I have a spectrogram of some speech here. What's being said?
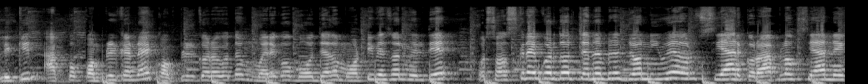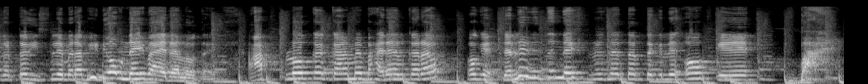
लेकिन आपको कंप्लीट करना है। कंप्लीट करोगे तो मेरे को बहुत ज़्यादा मोटिवेशन मिलती है। और सब्सक्राइब कर दो और चैनल पर जो न्यू है और शेयर करो। आप लोग शेयर नहीं करते हो, इसलिए मेरा वीडियो नहीं वायरल होता है। आप लोग का काम है वायरल कराओ। ओके चलिए नेक्स्ट तब तक के लिए ओके बाय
